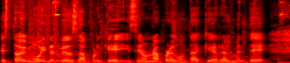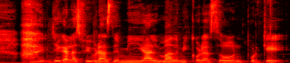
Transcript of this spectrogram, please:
estoy muy nerviosa porque hicieron una pregunta que realmente llega a las fibras de mi alma, de mi corazón, porque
